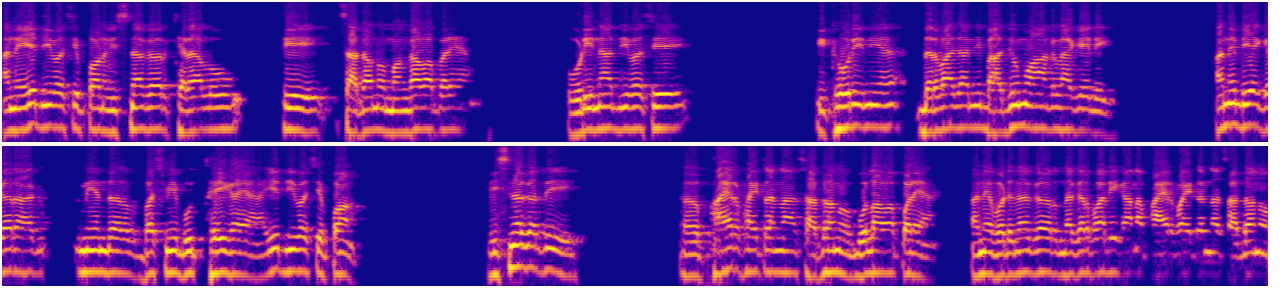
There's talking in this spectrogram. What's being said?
અને એ દિવસે પણ વિસનગર, ખેરાલુ થી સાધનો મંગાવવા પડ્યા. હોળીના દિવસે પિઠોરીની દરવાજાની બાજુમાં આગ લાગેલી. અને બે ઘર આગની અંદર ભસ્મીભૂત થઈ ગયા. એ દિવસે પણ વિસનગરથી ફાયર ફાઈટરના સાધનો બોલાવવા પડ્યા. અને વડનગર નગરપાલિકાના ફાયર ફાઈટરના સાધનો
